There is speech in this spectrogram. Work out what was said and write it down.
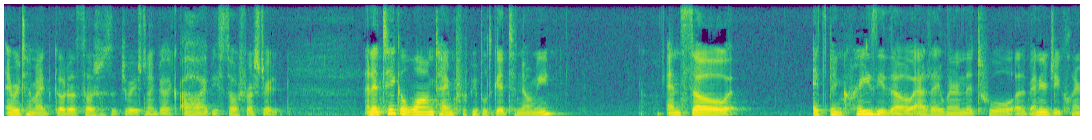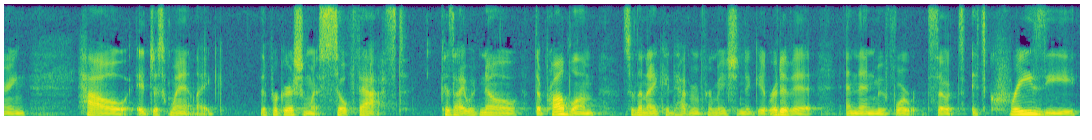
Every time I'd go to a social situation, I'd be like, oh, I'd be so frustrated. And it'd take a long time for people to get to know me. And so it's been crazy though, as I learned the tool of energy clearing, how it just went like the progression was so fast because I would know the problem, so then I could have information to get rid of it and then move forward. So it's it's crazy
